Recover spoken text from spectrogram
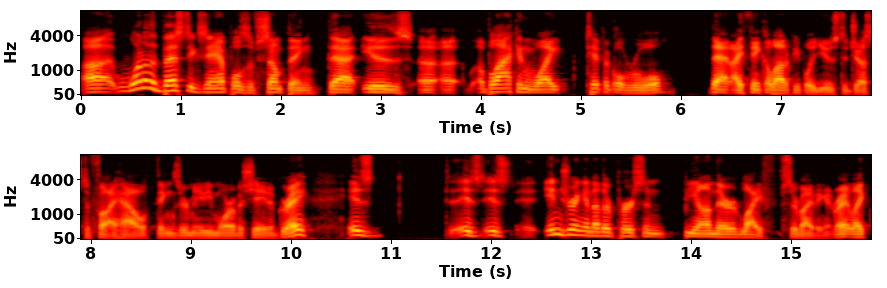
Uh, one of the best examples of something that is a, a, a black and white typical rule that I think a lot of people use to justify how things are maybe more of a shade of gray is is is injuring another person beyond their life surviving it, right? Like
